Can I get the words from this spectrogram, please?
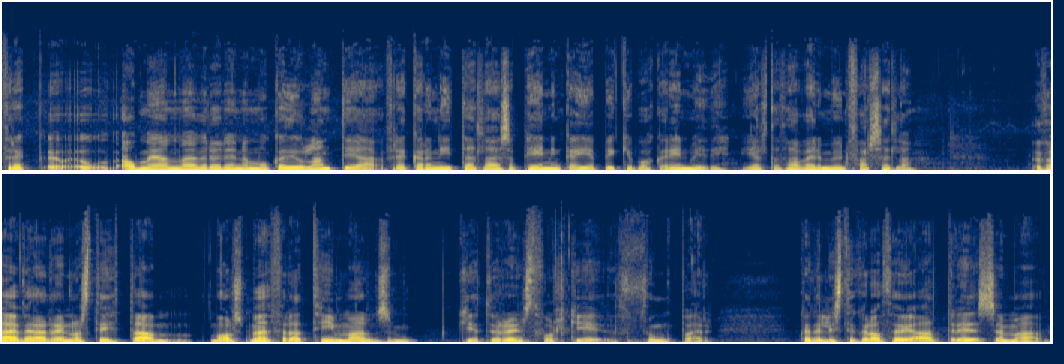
frek, á meðan það er verið að reyna að móka því úr landi að frekar að nýta alla þessa peninga í að byggja upp okkar innviði. Ég held að það væri mun farsætla. Það er verið að reyna að stýtta málsmeðferða tíman sem getur reynst fólki þungbar. Hvernig líst ykkur á þau atrið sem að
